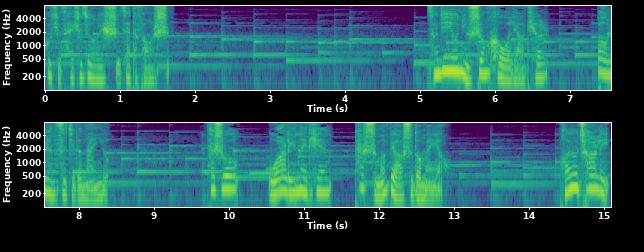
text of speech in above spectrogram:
或许才是最为实在的方式。曾经有女生和我聊天抱怨自己的男友。她说，五二零那天她什么表示都没有。朋友圈里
